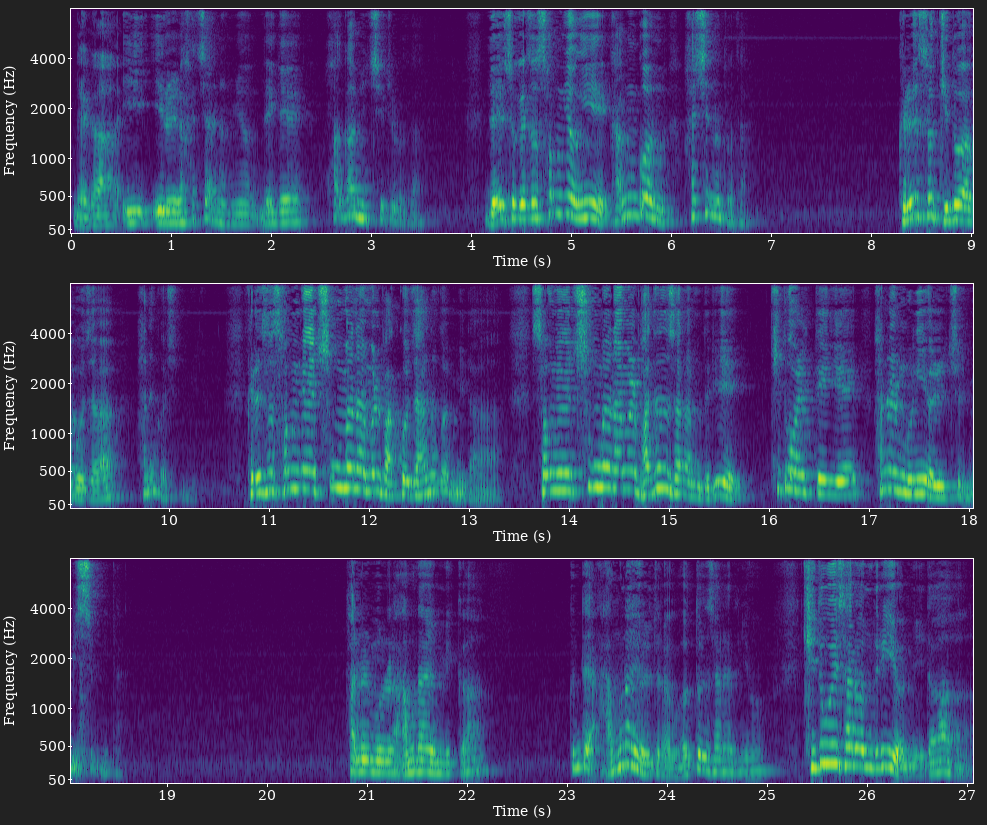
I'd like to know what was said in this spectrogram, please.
내가 이 일을 하지 않으면 내게 화가 미치리로다. 내 속에서 성령이 강건하시는도다. 그래서 기도하고자 하는 것입니다. 그래서 성령의 충만함을 받고자 하는 겁니다. 성령의 충만함을 받은 사람들이 기도할 때에 하늘 문이 열릴 줄 믿습니다. 하늘 문을 아무나 엽니까? 근데 아무나 열더라고. 어떤 사람이요? 기도의 사람들이 엽니다.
